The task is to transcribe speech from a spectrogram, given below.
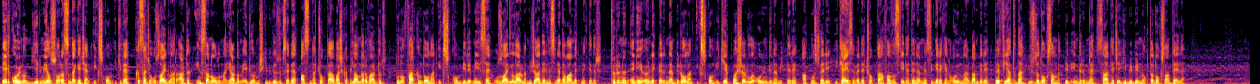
İlk oyunun 20 yıl sonrasında geçen XCOM 2'de kısaca uzaylılar artık insanoğluna yardım ediyormuş gibi gözükse de aslında çok daha başka planları vardır. Bunun farkında olan XCOM birimi ise uzaylılarla mücadelesine devam etmektedir. Türünün en iyi örneklerinden biri olan XCOM 2 başarılı oyun dinamikleri, atmosferi, hikayesi ve de çok daha fazlasıyla denenmesi gereken oyunlardan biri ve fiyatı da %90'lık bir indirimle sadece 21.90 TL.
